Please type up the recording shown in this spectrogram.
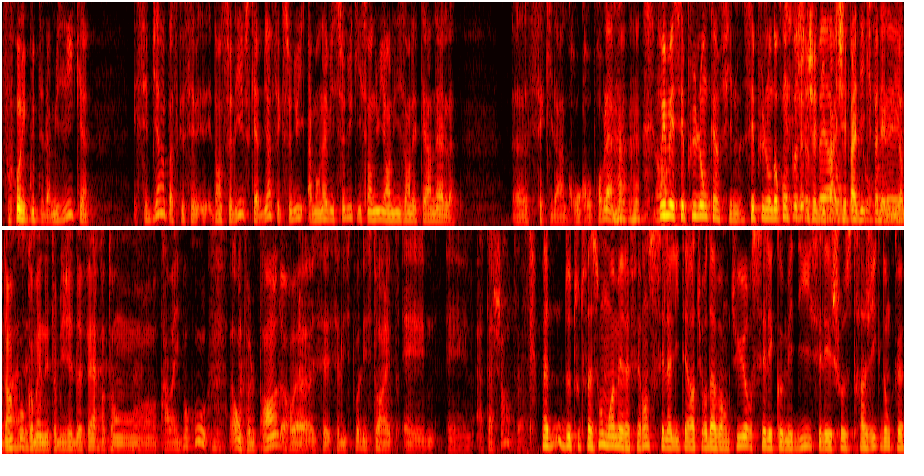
il faut écouter de la musique. Et c'est bien parce que dans ce livre, ce qu'il y a de bien, c'est que celui, à mon avis, celui qui s'ennuie en lisant l'Éternel, euh, c'est qu'il a un gros gros problème. Oui, mais c'est plus long qu'un film. C'est plus long, donc on peut je, se je dis pas, j'ai pas dit qu'il fallait le lire d'un Enfin, coup comme ça. on est obligé de le faire quand on, on travaille beaucoup. On peut le prendre. euh, c'est l'histoire, l'histoire est, est- est attachante. Bah, de toute façon, moi, mes références, c'est la littérature d'aventure, c'est les comédies, c'est les choses tragiques. Donc, euh,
